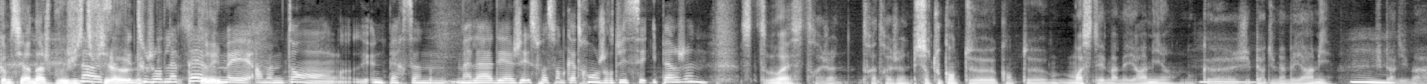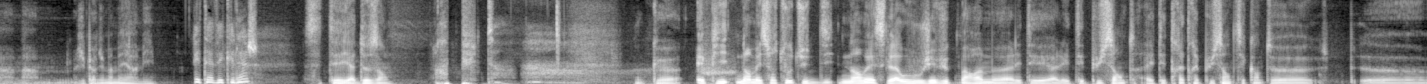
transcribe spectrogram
comme si un âge pouvait Non, justifier ça le- fait le- toujours de la peine, mais en même temps, une personne malade et âgée, 64 ans aujourd'hui, c'est hyper jeune. C'est- Ouais, c'est très jeune, très très jeune. Puis surtout quand, euh, quand euh, moi c'était ma meilleure amie, hein. donc euh, Mm. j'ai perdu ma meilleure amie. Hmm. J'ai perdu ma, ma- j'ai perdu ma meilleure amie. Et t'avais quel âge? C'était il y a deux ans. Oh putain. Donc euh, et puis non, mais surtout tu te dis non, mais c'est là où j'ai vu que ma Rome, elle était, elle était puissante, elle était très très puissante. C'est quand euh, euh,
